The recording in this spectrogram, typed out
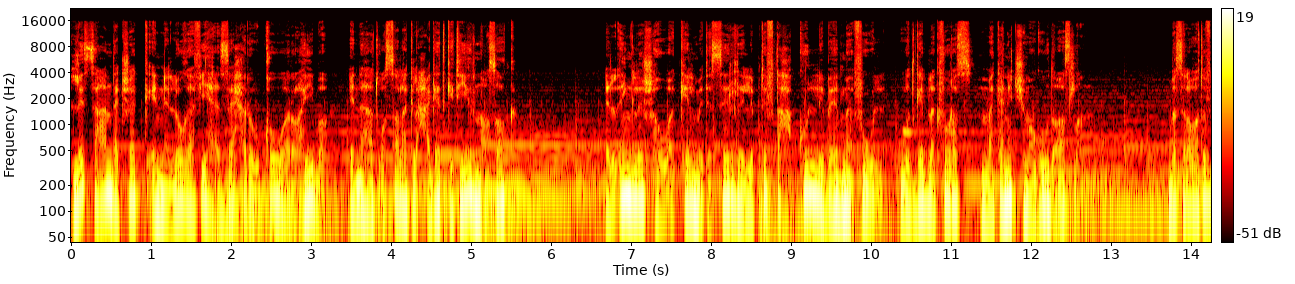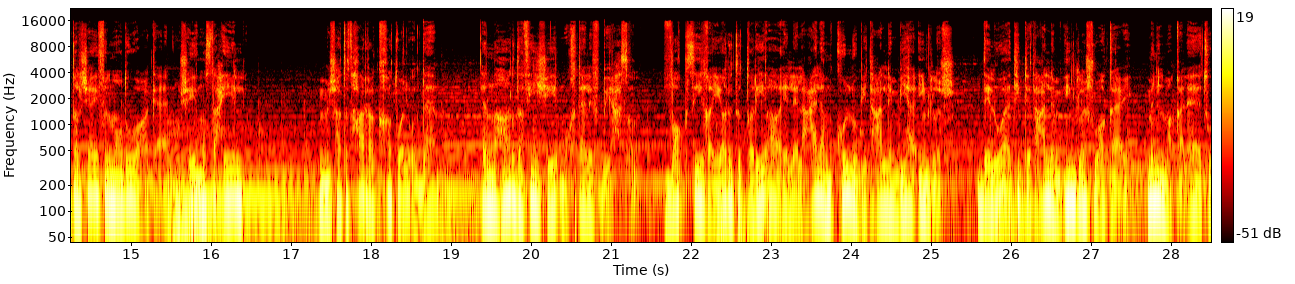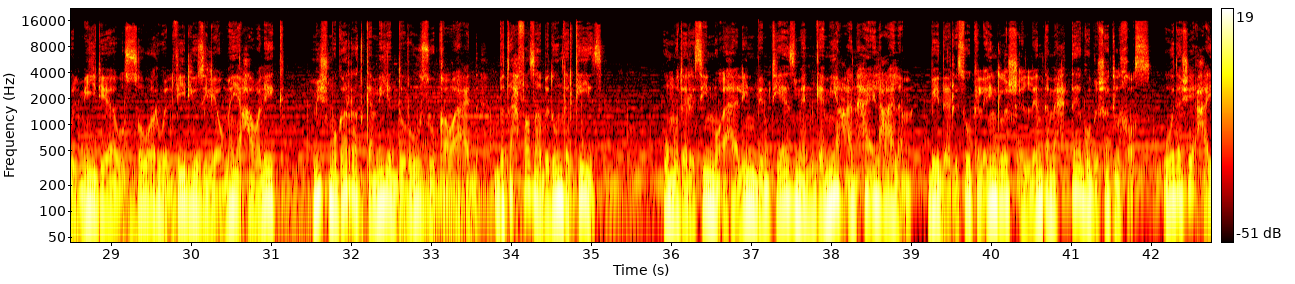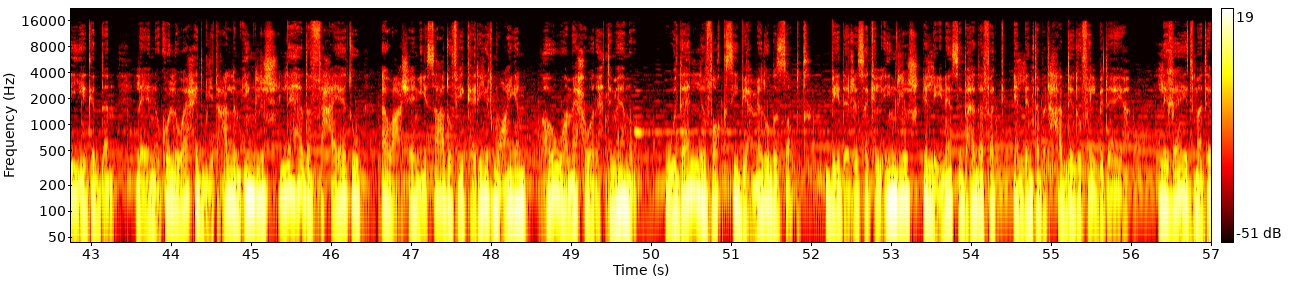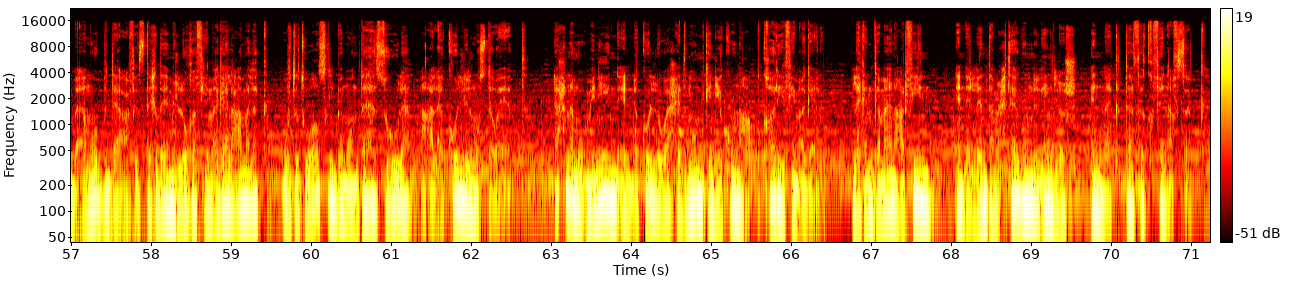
لسه عندك شك إن اللغة فيها سحر وقوة رهيبة إنها توصلك لحاجات كتير ناقصاك؟ الإنجليش هو كلمة السر اللي بتفتح كل باب مقفول وتجيب لك فرص ما كانتش موجودة أصلا. بس لو هتفضل شايف الموضوع كأنه شيء مستحيل مش هتتحرك خطوة لقدام. النهاردة في شيء مختلف بيحصل. فوكسي غيرت الطريقة اللي العالم كله بيتعلم بيها إنجليش. دلوقتي بتتعلم English واقعي من المقالات والميديا والصور وال videos اليومية حواليك مش مجرد كمية دروس وقواعد بتحفظها بدون تركيز. ومدرسين مؤهلين بامتياز من جميع أنحاء العالم بيدرسوك ال English اللي أنت محتاجه بشكل خاص. وده شيء حقيقي جدا لأن كل واحد بيتعلم English لهدف في حياته أو عشان يساعده في career معين هو محور اهتمامه. وده اللي Voxy بيعمله بالظبط. بيدرسك ال English اللي يناسب هدفك اللي أنت بتحدده في البداية لغاية ما تبقى مبدع في استخدام اللغة في مجال عملك وتتواصل بمنتهى السهولة على كل المستويات. إحنا مؤمنين إن كل واحد ممكن يكون عبقري في مجاله لكن كمان عارفين إن اللي انت محتاجه من ال English إنك تثق في نفسك.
